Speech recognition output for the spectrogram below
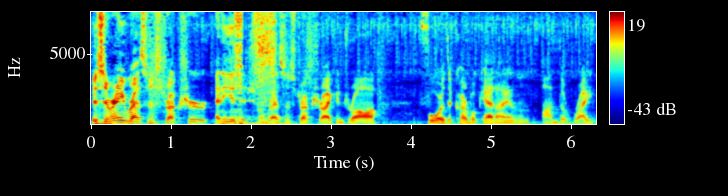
Is there any resonance structure, any additional resonance structure I can draw for the carbocation on the right?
